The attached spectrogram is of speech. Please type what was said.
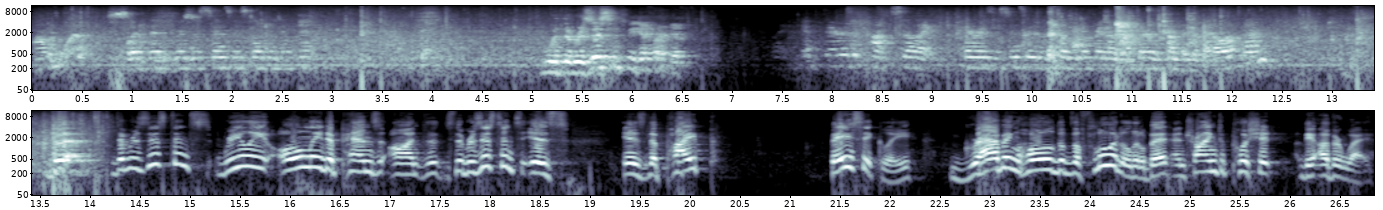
pump, would the resistance is still be different? Would the resistance be different if? Like, If there is a pump, so like, the resistances would still be different unless there was a pump in the middle of them? The, the resistance really only depends on, the, the resistance is, is the pipe basically grabbing hold of the fluid a little bit and trying to push it the other way.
